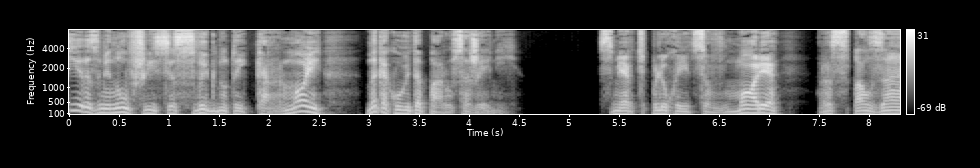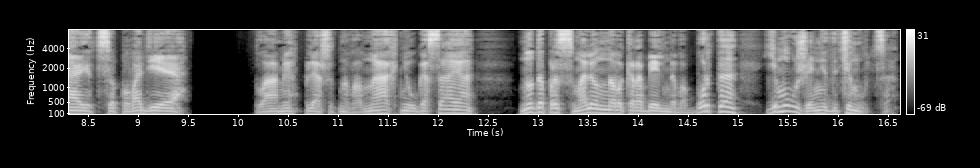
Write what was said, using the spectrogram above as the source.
И разминувшийся с выгнутой кормой на какую-то пару сажений. Смерть плюхается в море, расползается по воде. Пламя пляшет на волнах, не угасая, но до просмоленного корабельного борта ему уже не дотянуться.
